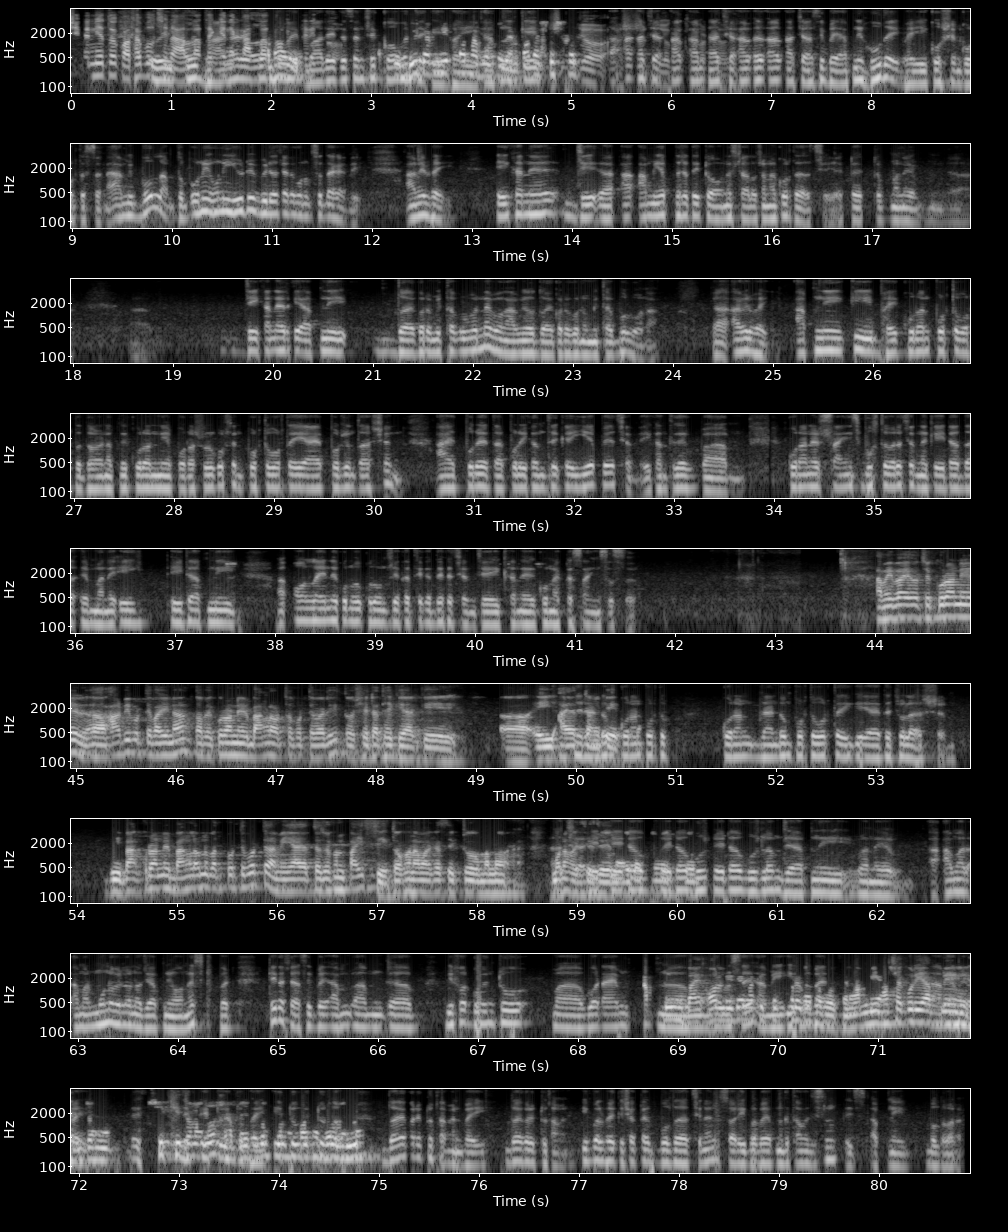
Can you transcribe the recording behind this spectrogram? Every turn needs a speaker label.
Speaker 1: সেটা নিয়ে তো কথা বলছি না আল্লাহ থেকে না আল্লাহ
Speaker 2: বাজাইতেছেন সে কবে থেকে ভাই? আচ্ছা আচ্ছা আচ্ছা আসিফ ভাই আপনি হুদাই ভাই এই কোশ্চেন করতেছেন। আমি বললাম তো উনি উনি ইউটিউব ভিডিও ছাড়া কোনো কিছু দেখা নেই আমি ভাই এইখানে যে আমি আপনার সাথে একটু অনেস্ট আলোচনা করতে যাচ্ছি। একটা একটা মানে যেখানে আর কি আপনি দয়া করে মিথ্যা বলবেন না এবং আমিও দয়া করে কোনো মিথ্যা বলব না। আমির ভাই আপনি কি ভাই কোরআন পড়তে পড়তে ধরেন আপনি কোরআন নিয়ে পড়া শুরু করছেন পড়তে পড়তে এই আয়াত পর্যন্ত আসছেন আয়াত পড়ে তারপর এখান থেকে ইয়ে পেয়েছেন? এখান থেকে কোরআনের সায়েন্স বুঝতে পেরেছেন? নাকি এটা মানে এই এইটা আপনি অনলাইনে কোনো কোনো জায়গা থেকে দেখেছেন যে এখানে কোন একটা সায়েন্স আছে?
Speaker 3: আমি ভাই হচ্ছে কোরআনের আরবি পড়তে পারি না তবে কোরআনের বাংলা অর্থ পড়তে পারি তো সেটা থেকে আর কি এই
Speaker 2: আপনি
Speaker 3: আয়াতটা আমি
Speaker 2: র্যান্ডম
Speaker 3: পেয়েছি।
Speaker 2: কোরআন পড়তে কোরআন র্যান্ডম পড়তে পড়তে এই আয়াতে চলে আসছেন।
Speaker 3: কোরআনের বাংলা অনুবাদ পড়তে পড়তে আমি আয়াতটা যখন পাইছি তখন আমার কাছে একটু মানে মনে
Speaker 2: আচ্ছা
Speaker 3: হয়েছে যে
Speaker 2: এটাও এটাও বুঝলাম যে আপনি মানে আমার আমার মনে হলো না যে আপনি অনেস্ট বাট ঠিক আছে আসিফ ভাই before going to what I am
Speaker 3: ভাই অলরেডি
Speaker 2: আমি
Speaker 3: আমি আশা করি আপনি একজন শিক্ষিত
Speaker 2: একটু-
Speaker 3: মানুষ আপনি
Speaker 2: একটু- একটু দয়া করে একটু থামেন ভাই দয়া করে একটু থামেন। ইকবাল ভাই কিছু একটা বলতে যাচ্ছিলেন সরি ইকবাল ভাই আপনাকে থামা দিচ্ছিলাম প্লিজ আপনি বলতে পারেন।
